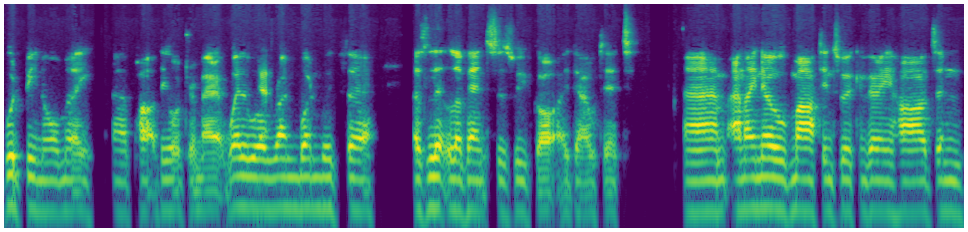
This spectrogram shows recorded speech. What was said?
would be normally uh, part of the order of merit. Whether we'll yeah. run one with uh, as little events as we've got, I doubt it. Um, and I know Martin's working very hard, and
